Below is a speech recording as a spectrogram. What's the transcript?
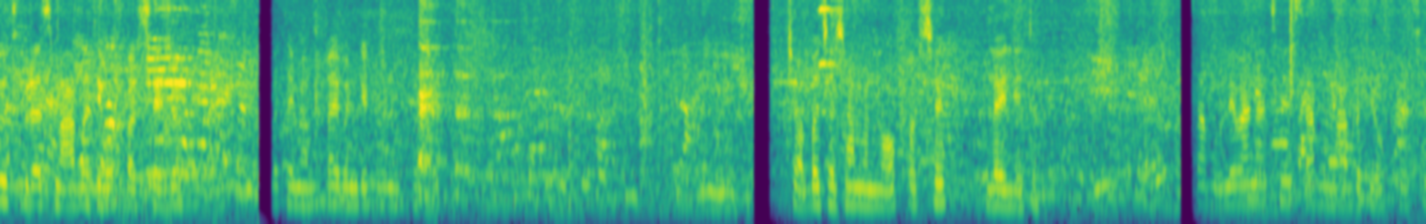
ટૂથબ્રશમાં આ બધી ઓફર છે જો. બધામાં buy one get one offer છે. આ બધા સામાનનો ઓફર છે. લઈ લીધો. સાબુ લેવાના છે. સાબુમાં આ બધી ઓફર છે.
